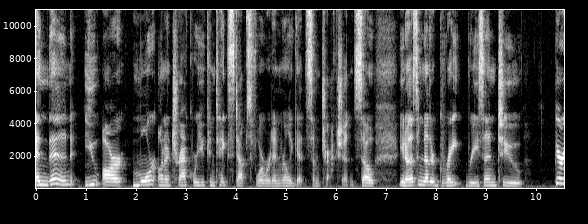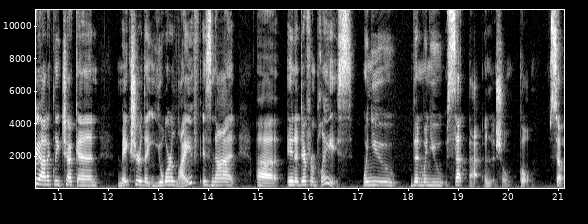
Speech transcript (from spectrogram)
And then you are more on a track where you can take steps forward and really get some traction. So, you know, that's another great reason to periodically check in, make sure that your life is not uh, in a different place when you than when you set that initial goal. So,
